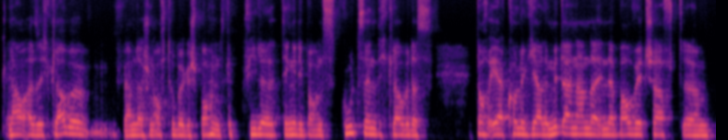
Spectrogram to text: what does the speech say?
Genau, also ich glaube, wir haben da schon oft drüber gesprochen, es gibt viele Dinge, die bei uns gut sind. Ich glaube, dass doch eher kollegiale Miteinander in der Bauwirtschaft, ähm,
